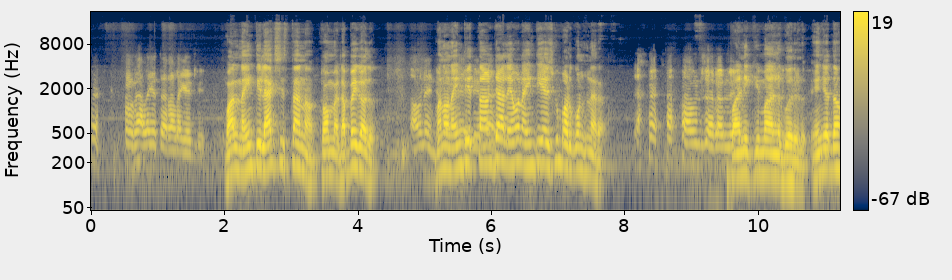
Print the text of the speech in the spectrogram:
అలాగే సార్ అలాగే వాళ్ళు నైంటీ ల్యాక్స్ ఇస్తాను తొంభై డెబ్బై కాదు. అవునండి మనం నైంటీ ఇస్తామంటే వాళ్ళు ఏమో నైంటీ వేసుకుని పడుకుంటున్నారు. అవును సార్ అవును. పనికి మాలిన గొర్రెలు. ఏం చేద్దాం?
